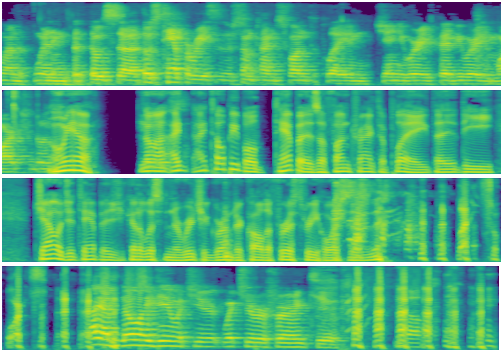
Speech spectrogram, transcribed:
wound up winning. But those, uh, those Tampa races are sometimes fun to play in January, February, and March for those. Oh yeah. No, I. I tell people Tampa is a fun track to play. The the challenge at Tampa is you got to listen to Richard Grunder call the first three horses. last horse. I have no idea what you're what you're referring to. No.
